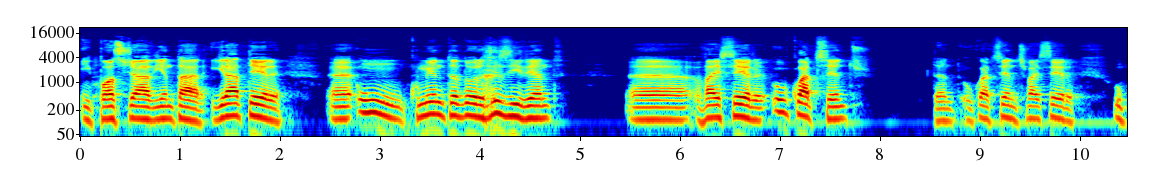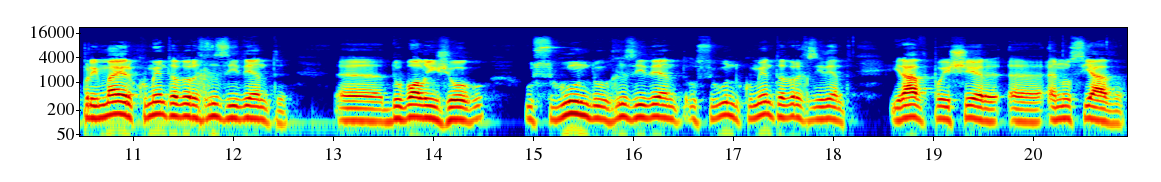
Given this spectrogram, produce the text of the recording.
e posso já adiantar, irá ter uh, um comentador residente, uh, vai ser o 400. Portanto, o 400 vai ser o primeiro comentador residente uh, do Bola em Jogo. O segundo residente, o segundo comentador residente irá depois ser anunciado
